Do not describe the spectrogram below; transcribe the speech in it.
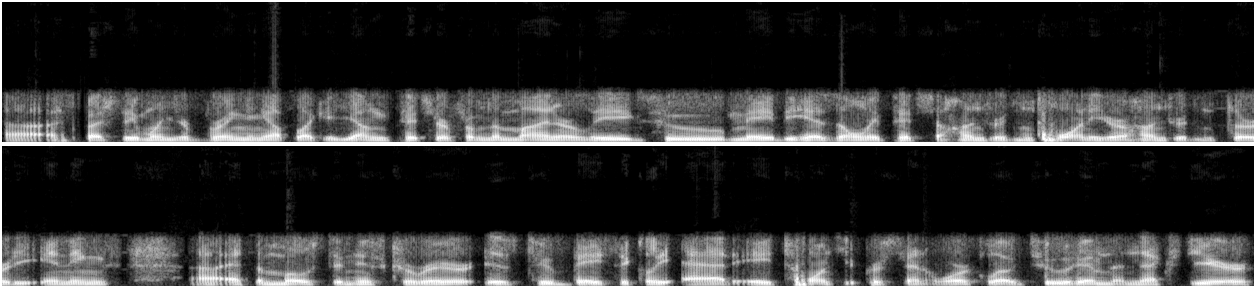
uh, especially when you're bringing up like a young pitcher from the minor leagues who maybe has only pitched 120 or 130 innings uh, at the most in his career, is to basically add a 20% workload to him the next year.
